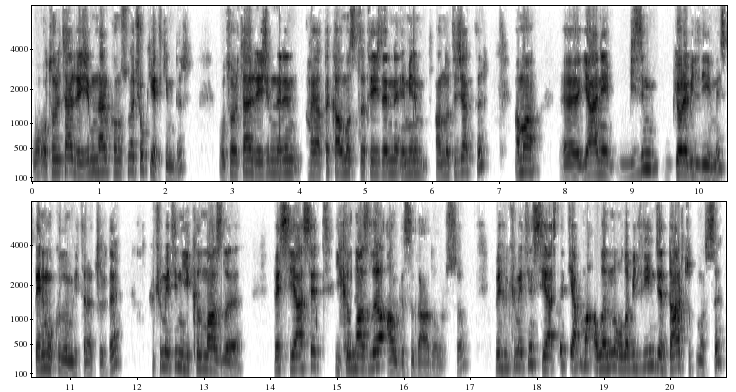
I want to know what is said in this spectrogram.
bu otoriter rejimler konusunda çok yetkindir. Otoriter rejimlerin hayatta kalma stratejilerini eminim anlatacaktır. Ama e, yani bizim görebildiğimiz, benim okuduğum literatürde hükümetin yıkılmazlığı ve siyaset yıkılmazlığı algısı daha doğrusu ve hükümetin siyaset yapma alanını olabildiğince dar tutması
